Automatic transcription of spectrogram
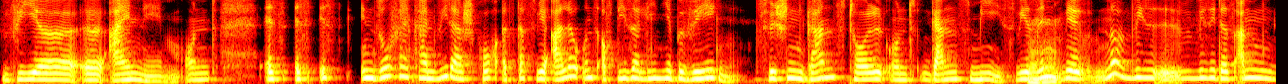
wir äh, einnehmen. Und es, es ist insofern kein Widerspruch, als dass wir alle uns auf dieser Linie bewegen, zwischen ganz toll und ganz mies. Wir sind, wir, ne, wie, wie Sie das ange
